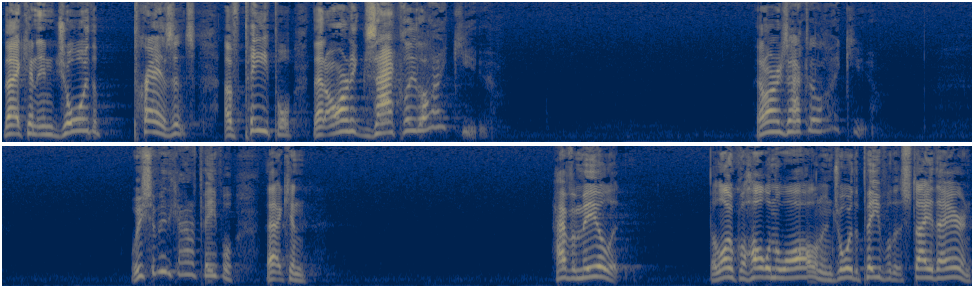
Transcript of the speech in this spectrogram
that can enjoy the presence of people that aren't exactly like you that aren't exactly like you. We should be the kind of people that can have a meal at the local hole in the wall and enjoy the people that stay there, and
